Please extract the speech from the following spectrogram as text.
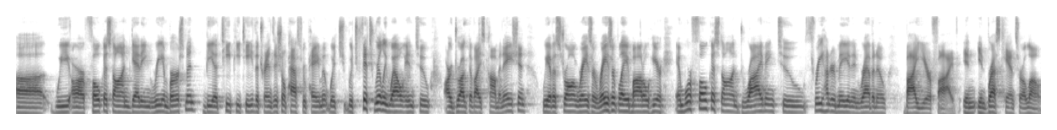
uh, we are focused on getting reimbursement via TPT, the transitional pass-through payment, which, which fits really well into our drug device combination. We have a strong razor razor blade model here, and we're focused on driving to 300 million in revenue by year five in, in breast cancer alone.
